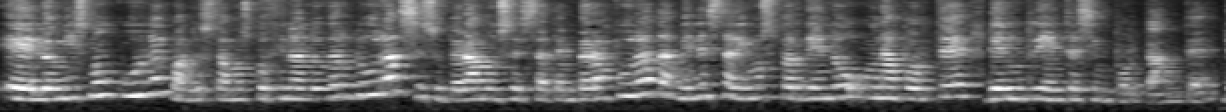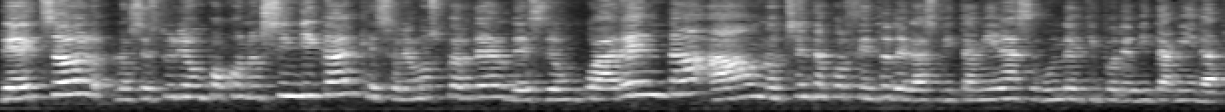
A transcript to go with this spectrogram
Eh, lo mismo ocurre cuando estamos cocinando verduras, si superamos esa temperatura también estaremos perdiendo un aporte de nutrientes importante. De hecho, los estudios un poco nos indican que solemos perder desde un 40 a un 80% de las vitaminas según el tipo de vitamina,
